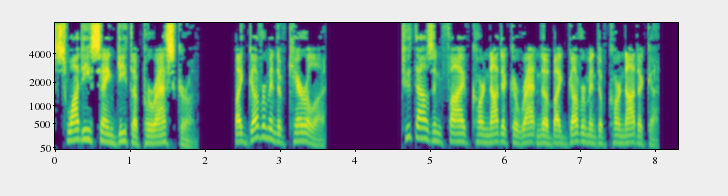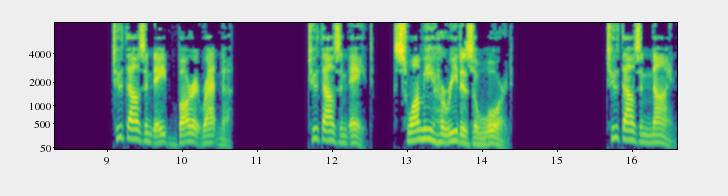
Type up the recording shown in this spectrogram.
Swati Sangeetha Puraskaram by Government of Kerala 2005 Karnataka Ratna by Government of Karnataka. 2008 Bharat Ratna. 2008 Swami Haridas Award. 2009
